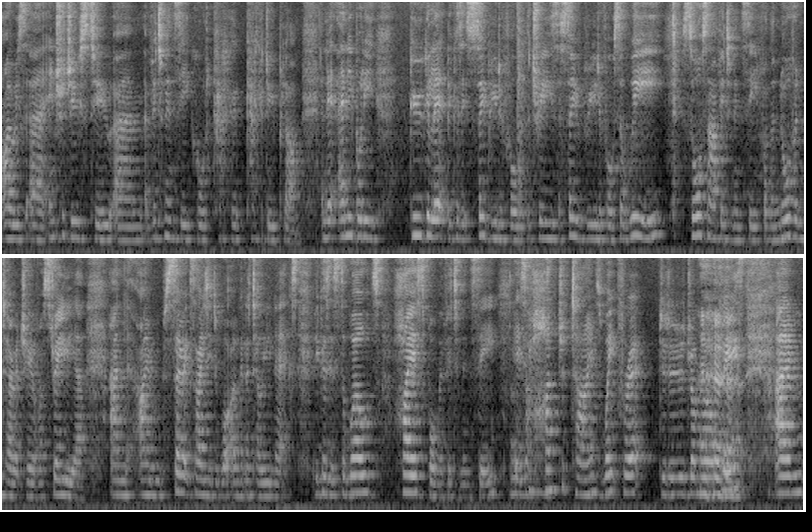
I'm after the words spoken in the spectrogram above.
I was uh, introduced to um, a vitamin C called Kaka- Kakadu plum, and anybody Google it because it's so beautiful. The trees are so beautiful. So we source our vitamin C from the Northern Territory of Australia, and I'm so excited what I'm going to tell you next because it's the world's highest form of vitamin C. It's a hundred times. Wait for it. Drum roll, please. um,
